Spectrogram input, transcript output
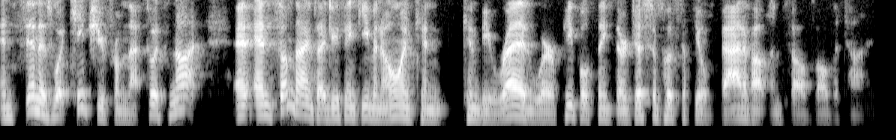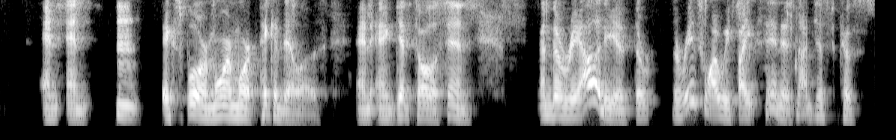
And sin is what keeps you from that. So it's not. And, and sometimes I do think even Owen can can be read where people think they're just supposed to feel bad about themselves all the time, and and mm. explore more and more picadillos and and get to all the sin. And the reality is the the reason why we fight sin is not just because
